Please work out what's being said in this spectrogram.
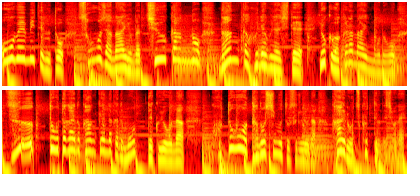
欧米見てるとそうじゃないような中間のなんかふにゃふにゃしてよくわからないものをずっとお互いの関係の中で持っていくようなことを楽しむとするような回路を作ってるんですよね。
